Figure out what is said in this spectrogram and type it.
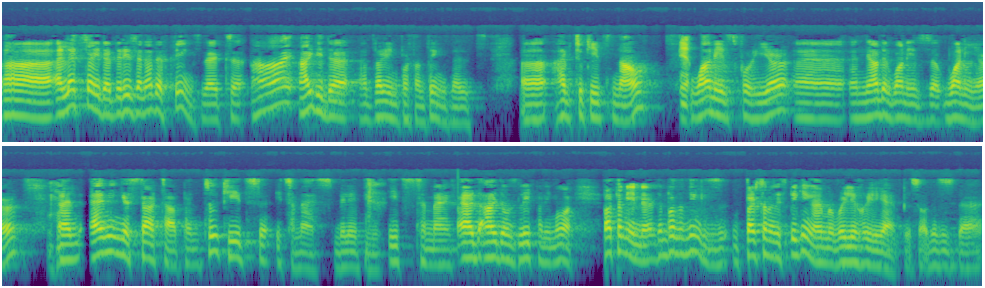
Uh, and let's say that there is another thing that uh, I I did a, a very important thing that uh, I have two kids now. Yeah. One is four year, uh, and the other one is uh, one year. And having a startup and two kids, it's a mess. Believe me, it's a mess. I, I don't sleep anymore. But I mean, the important thing is, personally speaking, I'm really, really happy. So this is the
